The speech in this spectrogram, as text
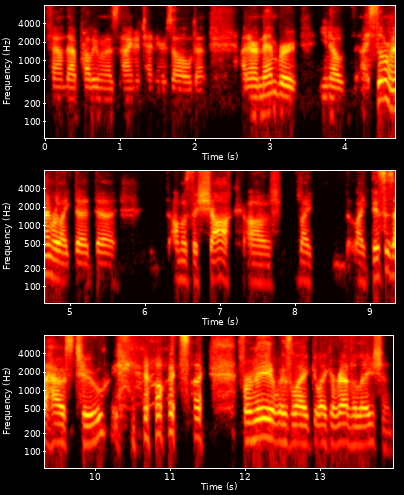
found that probably when I was nine or 10 years old. And, and I remember, you know, I still remember like the, the, almost the shock of like like this is a house too you know it's like for me it was like like a revelation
